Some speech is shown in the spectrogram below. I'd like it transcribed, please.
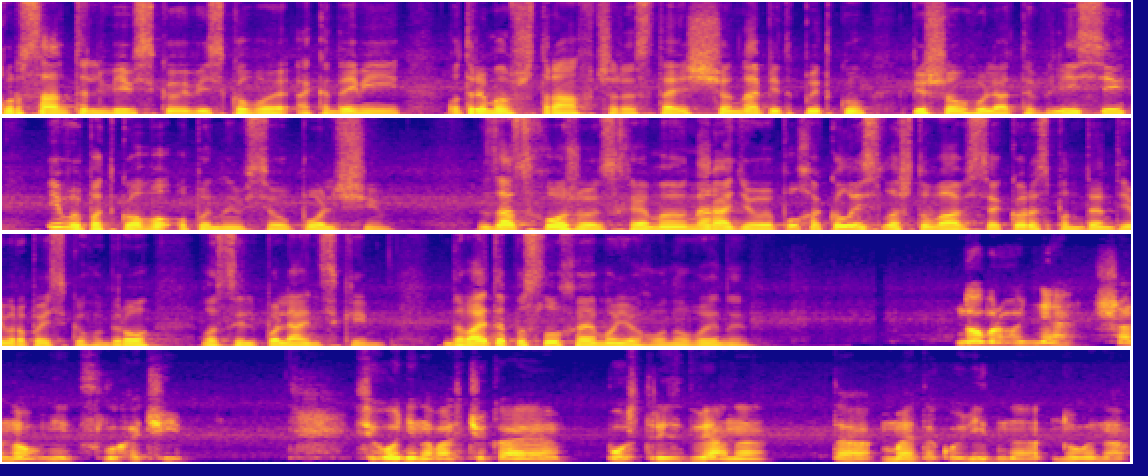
Курсант Львівської військової академії отримав штраф через те, що на підпитку пішов гуляти в лісі і випадково опинився у Польщі. За схожою схемою на радіо Епуха колись влаштувався кореспондент Європейського бюро Василь Полянський. Давайте послухаємо його новини. Доброго дня, шановні слухачі. Сьогодні на вас чекає постріздвяна та метаковідна новина.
